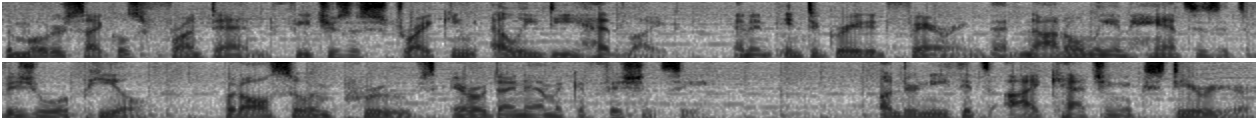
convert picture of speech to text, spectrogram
The motorcycle's front end features a striking LED headlight and an integrated fairing that not only enhances its visual appeal, but also improves aerodynamic efficiency. Underneath its eye-catching exterior,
